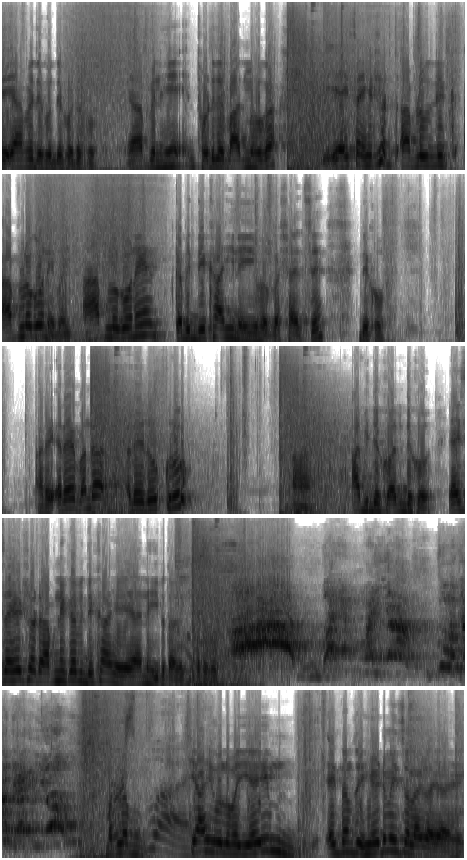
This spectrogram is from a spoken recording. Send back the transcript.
यहाँ पे देखो देखो देखो, यहाँ पे नहीं, थोड़ी देर बाद में होगा। ऐसा हेडशॉट आप लोगों के, आप लोगों ने भाई, आप लोगों ने कभी देखा ही नहीं होगा शायद से, देखो। अरे अरे, बंदा, अरे, रुक रुक। हाँ अभी देखो अभी देखो, ऐसा हेडशॉट आपने कभी देखा है या नहीं, पता देखो देखो। मतलब क्या ही बोलो भाई यही एकदम से हेड में ही चला गया है।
